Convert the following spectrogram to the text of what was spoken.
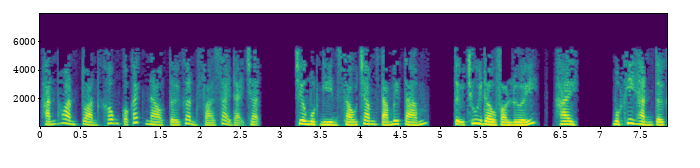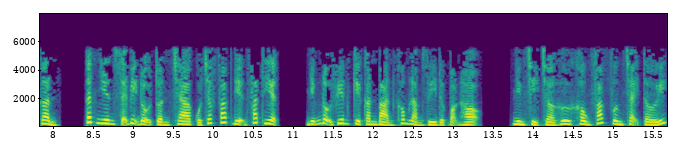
hắn hoàn toàn không có cách nào tới gần phá giải đại trận. Chương 1688, tự chui đầu vào lưới, 2. Một khi hắn tới gần, tất nhiên sẽ bị đội tuần tra của chấp pháp điện phát hiện, những đội viên kia căn bản không làm gì được bọn họ, nhưng chỉ chờ hư không pháp vương chạy tới,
